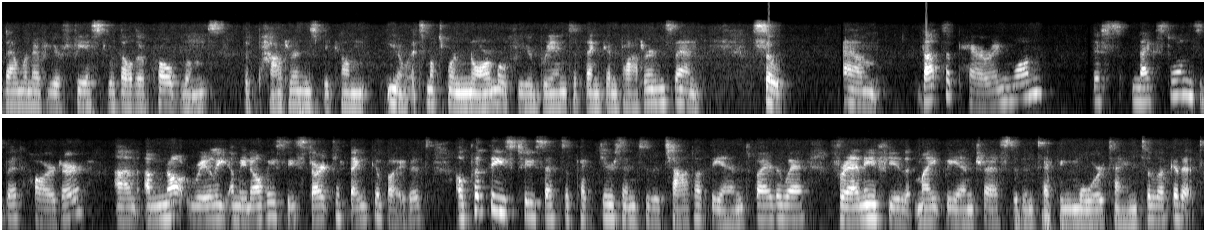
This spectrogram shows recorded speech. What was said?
then whenever you're faced with other problems, the patterns become, you know, it's much more normal for your brain to think in patterns then. So um, that's a pairing one. This next one's a bit harder. And I'm not really, I mean, obviously, start to think about it. I'll put these two sets of pictures into the chat at the end, by the way, for any of you that might be interested in taking more time to look at it.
